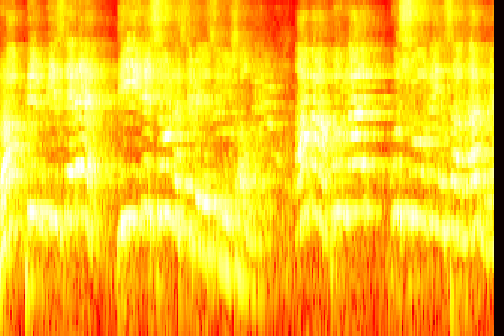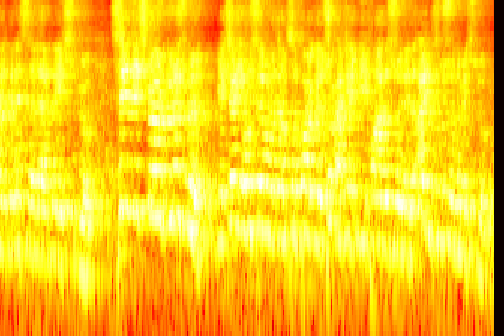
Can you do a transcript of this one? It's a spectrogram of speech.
Rabbim bizlere dini şuur nasip eylesin inşallah. Ama bunlar bu şuurlu insanlar medreselerde yetiştiriyor. Siz hiç gördünüz mü? Geçen yıl Hüseyin Hocam Sefa göre çok acayip bir ifade söyledi. Aynısını söylemek istiyorum.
